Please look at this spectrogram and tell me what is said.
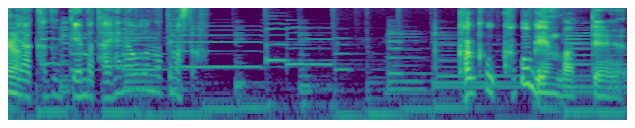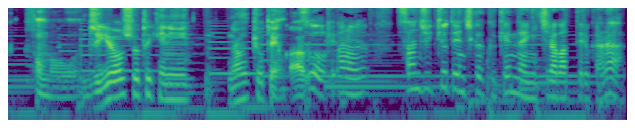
うん。いや各現場大変なことになってますと。各各現場ってその事業所的に何拠点があるそうあの30拠点近く県内に散らばってるから。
